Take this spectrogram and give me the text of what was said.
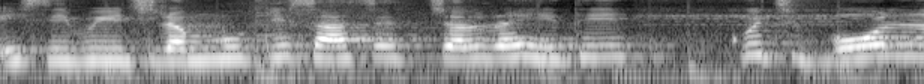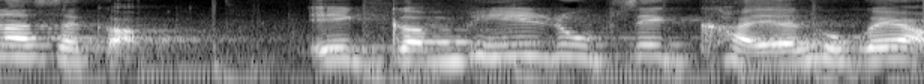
इसी बीच रम्मू की साँसें चल रही थी। कुछ बोल ना सका। एक गंभीर रूप से घायल हो गया।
